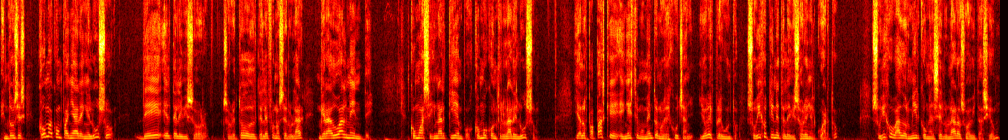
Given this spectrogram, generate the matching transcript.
Entonces, ¿cómo acompañar en el uso del televisor, sobre todo del teléfono celular, gradualmente? ¿Cómo asignar tiempos? ¿Cómo controlar el uso? Y a los papás que en este momento nos escuchan, yo les pregunto, ¿su hijo tiene televisor en el cuarto? ¿Su hijo va a dormir con el celular a su habitación?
